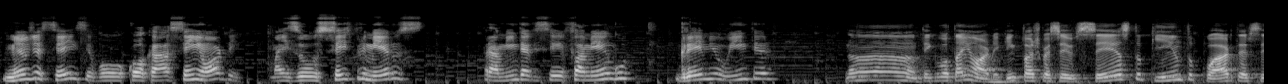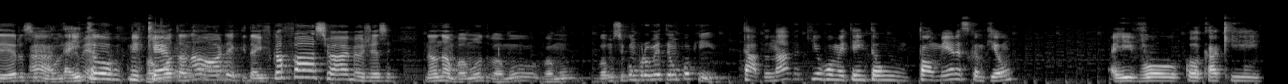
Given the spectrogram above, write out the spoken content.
Meu G6 eu vou colocar sem ordem, mas os seis primeiros, pra mim, deve ser Flamengo, Grêmio, Inter. Não, não, não, não, tem que botar em ordem. Quem que tu acha que vai ser sexto, quinto, quarto, terceiro, Ah, segundo, daí primeiro? tu me Vamos quebra. botar na ordem, que daí fica fácil. Ah, meu GC. Não, não, vamos, vamos, vamos, vamos se comprometer um pouquinho. Tá, do nada aqui eu vou meter então Palmeiras campeão. Aí vou colocar aqui.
